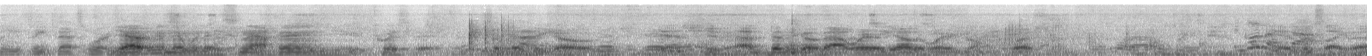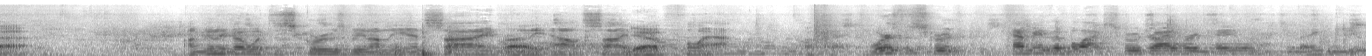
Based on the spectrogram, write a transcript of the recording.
So you think that's where it Yep, goes? and then when they snap in, you twist it. So does it go? Yeah, it should. uh, Does it go that way or the other way? Is the only question. It goes It looks like that. I'm gonna go with the screws being on the inside, on Right. the outside Yep. being flat. Okay. Where's the screw? Hand me the black screwdriver, Kayla. Thank you.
